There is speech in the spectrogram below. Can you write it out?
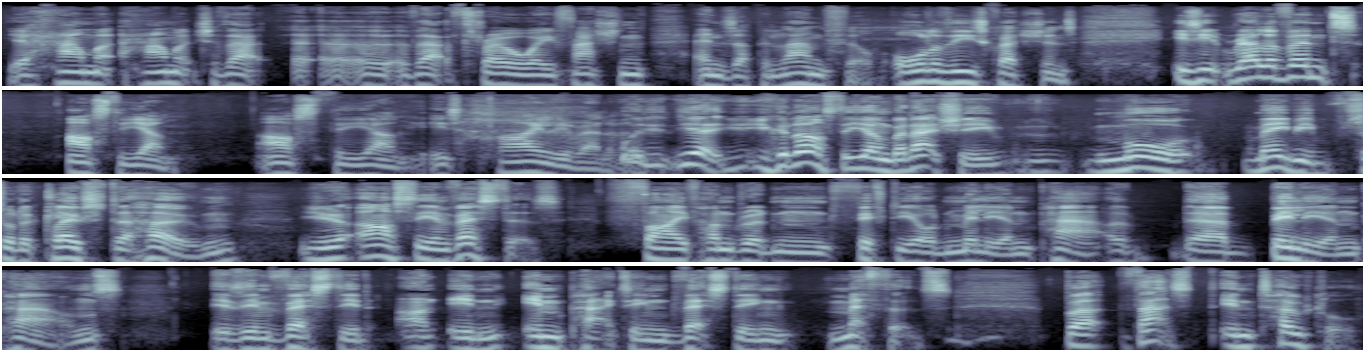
Yeah, how much how much of that uh, uh, of that throwaway fashion ends up in landfill? All of these questions. Is it relevant? Ask the young ask the young. It's highly relevant. Well, yeah, you could ask the young, but actually, more maybe sort of close to home, you ask the investors. 550 odd million pound, uh, billion pounds is invested in impact investing methods. Mm-hmm. But that's in total.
